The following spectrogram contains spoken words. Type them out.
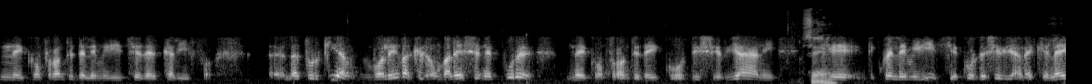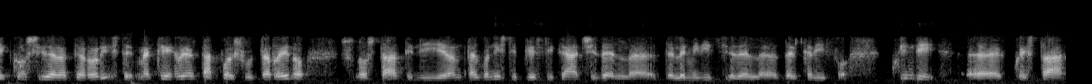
nei confronti delle milizie del califfo. Eh, la Turchia voleva che non valesse neppure nei confronti dei curdi siriani, sì. che, di quelle milizie kurde siriane che lei considera terroriste, ma che in realtà poi sul terreno sono stati gli antagonisti più efficaci del, delle milizie del, del califfo. Quindi eh, questa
